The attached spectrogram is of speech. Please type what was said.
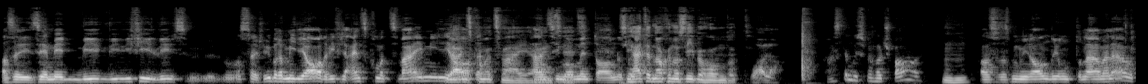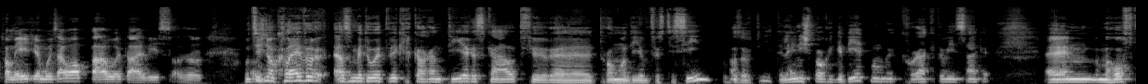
Also, sie haben wie, wie, wie viel, wie, was sagst du, über eine Milliarde, wie viel? 1,2 Milliarden? Ja, 1,2, ja. Haben sie momentan. Sie hätten nachher noch 700. Voilà. Also, dann muss man halt sparen. Mhm. Also, das müssen andere Unternehmen auch. Die Medien muss auch abbauen, teilweise. Also, Und es ist noch clever, also man tut wirklich garantieren das Geld für äh, die und fürs Tessin, also die italienischsprachigen Gebiete, muss man korrekterweise sagen. Ähm, man hofft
